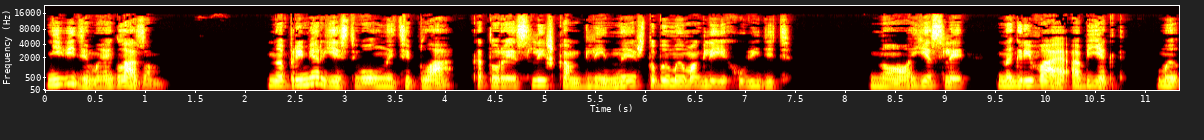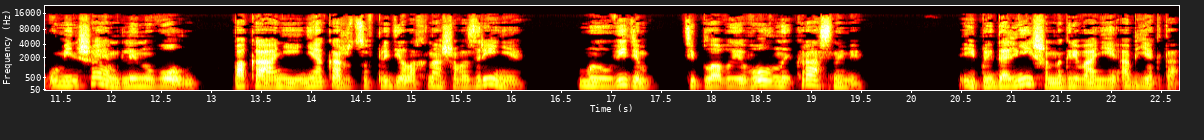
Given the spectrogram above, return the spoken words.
невидимые глазом. Например, есть волны тепла, которые слишком длинные, чтобы мы могли их увидеть. Но если, нагревая объект, мы уменьшаем длину волн, пока они не окажутся в пределах нашего зрения, мы увидим тепловые волны красными. И при дальнейшем нагревании объекта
